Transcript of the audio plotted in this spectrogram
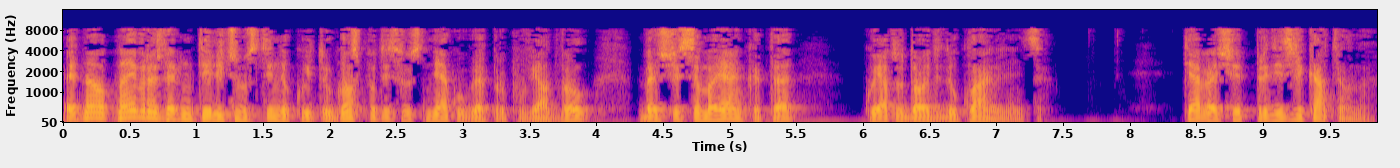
Една от най-враждебните личности, на които Господ Исус някога е проповядвал, беше самарянката, която дойде до кладеница. Тя беше предизвикателна.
